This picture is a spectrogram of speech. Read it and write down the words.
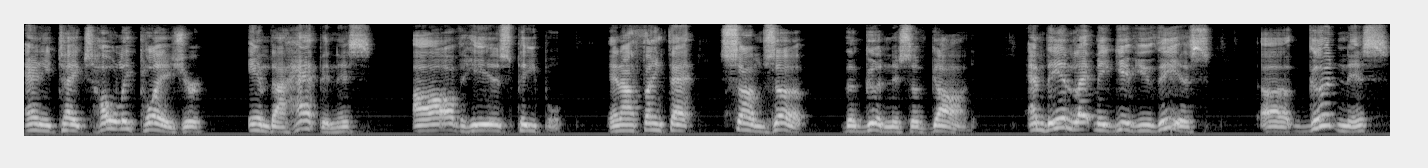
and he takes holy pleasure in the happiness of his people. And I think that sums up the goodness of God. And then let me give you this uh, goodness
